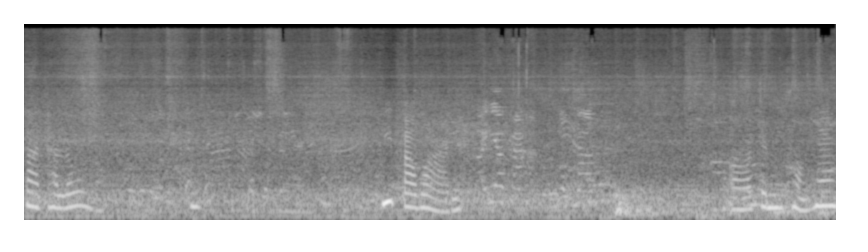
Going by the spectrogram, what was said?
ปลาทาโร่นี่ปลาหวาน อ๋อ จะมีของแห้ง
